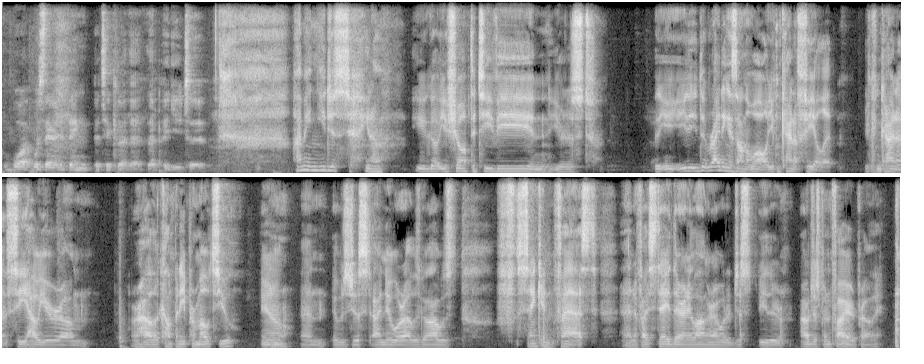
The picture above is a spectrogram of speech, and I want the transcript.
What was there anything particular that that put you to? I mean, you just, you know, you go, you show up to TV and you're just, you, you, the writing is on the wall. You can kind of feel it. You can kind of see how you're, um, or how the company promotes you, you know? And it was just, I knew where I was going. I was f- sinking fast. And if I stayed there any longer, I would have just either, I would have just been fired probably.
